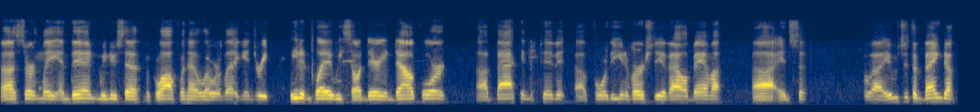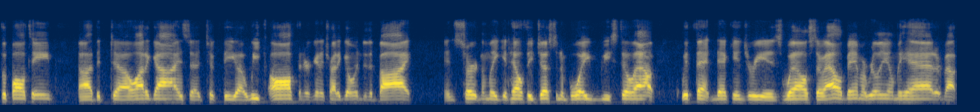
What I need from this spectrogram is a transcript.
uh, certainly. And then we knew Seth McLaughlin had a lower leg injury. He didn't play. We saw Darian Dalcourt uh, back in the pivot uh, for the University of Alabama. Uh, and so uh, it was just a banged up football team that a lot of guys took the week off and are going to try to go into the bye and certainly get healthy. Justin Eboigbe be still out with that neck injury as well. So Alabama really only had about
